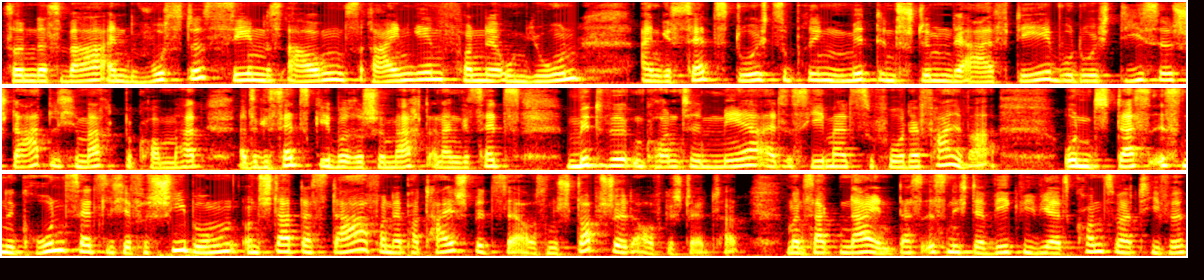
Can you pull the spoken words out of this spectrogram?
sondern das war ein bewusstes, sehendes Augens Reingehen von der Union, ein Gesetz durchzubringen mit den Stimmen der AfD, wodurch diese staatliche Macht bekommen hat, also gesetzgeberische Macht an einem Gesetz mitwirken konnte, mehr als es jemals zuvor der Fall war. Und das ist eine grundsätzliche Verschiebung. Und statt dass da von der Parteispitze aus ein Stoppschild aufgestellt hat. Man sagt, nein, das ist nicht der Weg, wie wir als Konservative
